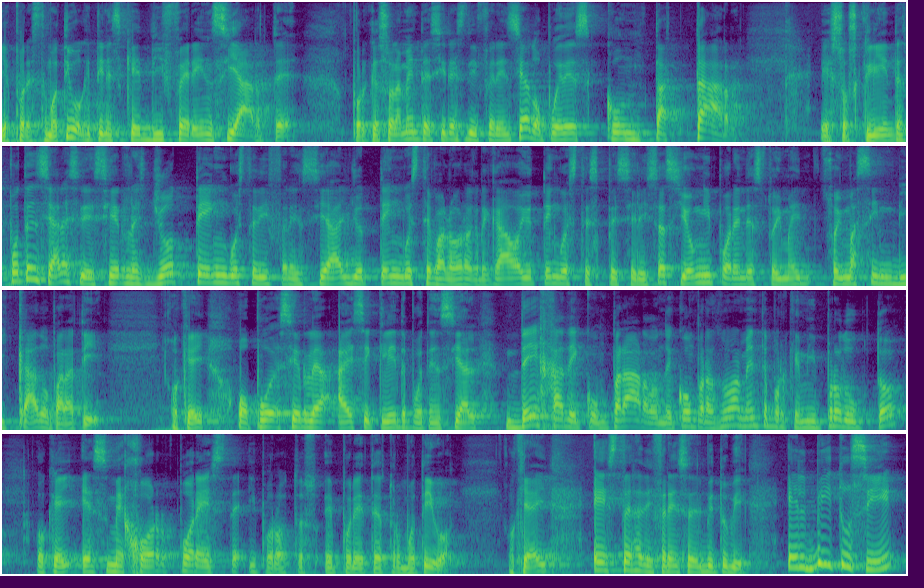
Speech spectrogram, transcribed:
Y es por este motivo que tienes que diferenciarte, porque solamente si eres diferenciado puedes contactar esos clientes potenciales y decirles yo tengo este diferencial, yo tengo este valor agregado, yo tengo esta especialización y por ende estoy, soy más indicado para ti. ¿ok? O puedo decirle a, ese cliente potencial, deja de comprar donde compras normalmente porque mi producto ¿ok? es mejor por este y por, otros, eh, por este otro motivo. ¿ok? Esta es la diferencia del B2B. El B2C,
